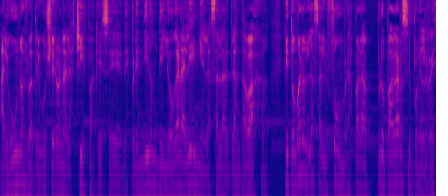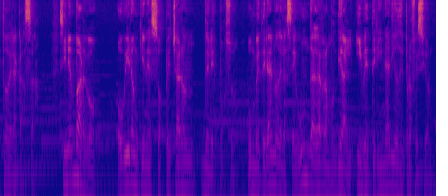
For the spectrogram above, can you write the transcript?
Algunos lo atribuyeron a las chispas que se desprendieron del hogar a leña en la sala de planta baja, que tomaron las alfombras para propagarse por el resto de la casa. Sin embargo, hubieron quienes sospecharon del esposo, un veterano de la Segunda Guerra Mundial y veterinario de profesión.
